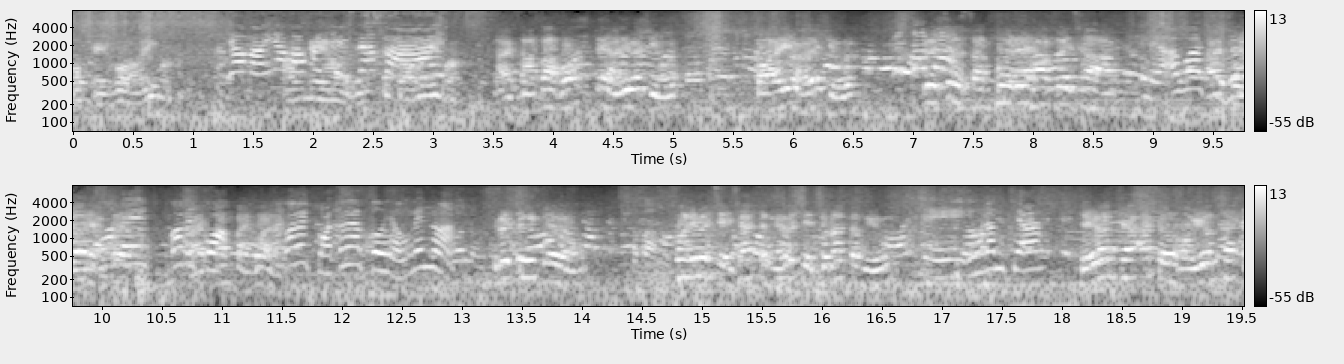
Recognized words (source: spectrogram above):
，OK 哇，呢个，要吗要吗？快点三百。来三百块，这下你要上，大你话要上，你做三百你喊最差。对啊，我做了两我要我要挂，我要挂到那高雄免喏。你要等于高雄？看你要坐车等，要坐什么等油？坐游览车。坐游览车啊，坐何游览车在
